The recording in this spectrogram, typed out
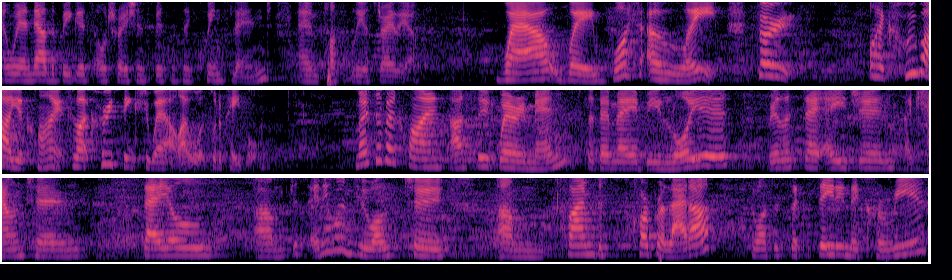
and we are now the biggest alterations business in Queensland and possibly Australia. Wow, wait, what a leap! So, like, who are your clients? So, like, who seeks you out? Like, what sort of people? Most of our clients are suit wearing men, so they may be lawyers, real estate agents, accountants, sales, um, just anyone who wants to um, climb the corporate ladder, who wants to succeed in their careers,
